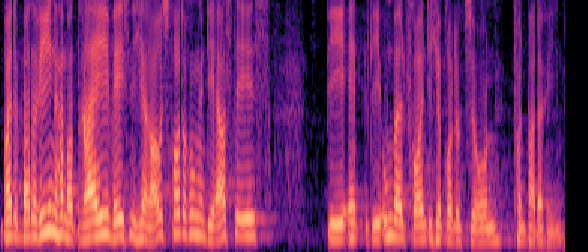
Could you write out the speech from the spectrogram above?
Bei den Batterien haben wir drei wesentliche Herausforderungen. Die erste ist die, die umweltfreundliche Produktion von Batterien.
